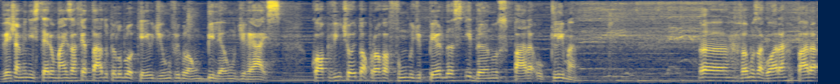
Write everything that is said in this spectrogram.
Veja ministério mais afetado pelo bloqueio de 1,1 bilhão de reais. COP28 aprova fundo de perdas e danos para o clima. Uh, vamos agora para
